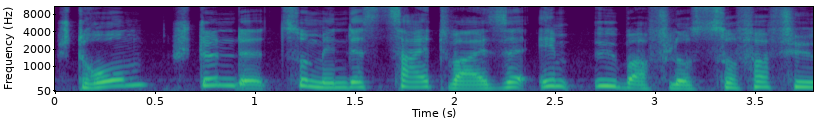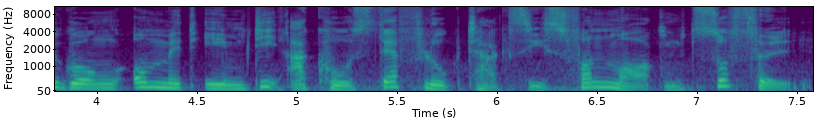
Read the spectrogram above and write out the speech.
Strom stünde zumindest zeitweise im Überfluss zur Verfügung, um mit ihm die Akkus der Flugtaxis von morgen zu füllen.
